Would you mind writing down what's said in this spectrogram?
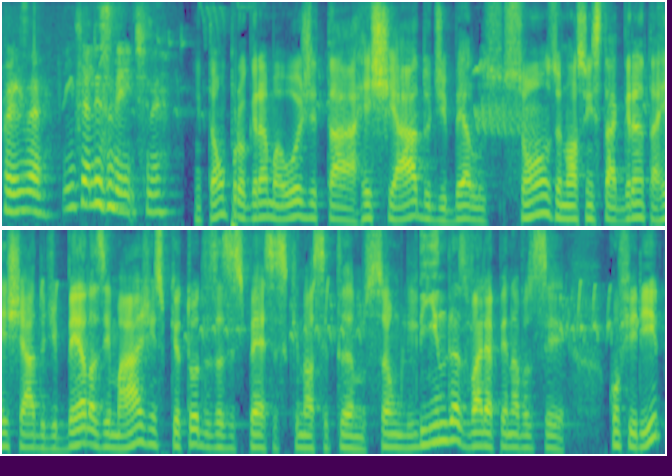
Pois é, infelizmente, né? Então o programa hoje está recheado de belos sons, o nosso Instagram está recheado de belas imagens, porque todas as espécies que nós citamos são lindas, vale a pena você conferir.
